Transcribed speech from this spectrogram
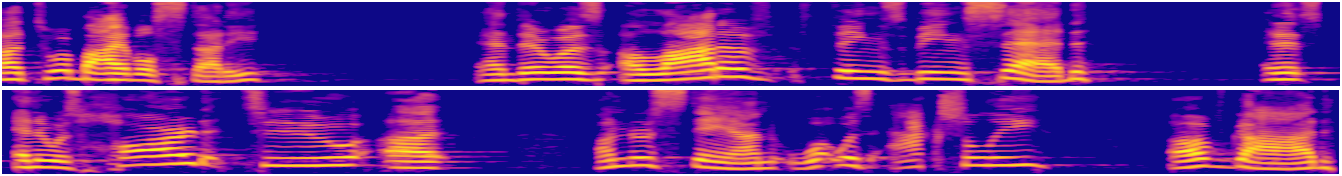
uh, to a Bible study, and there was a lot of things being said and, it's, and it was hard to uh, understand what was actually of God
